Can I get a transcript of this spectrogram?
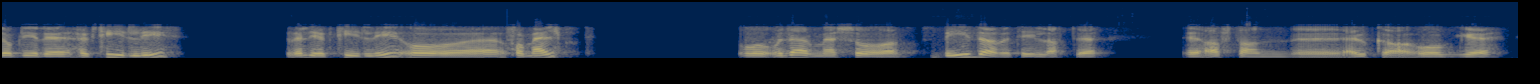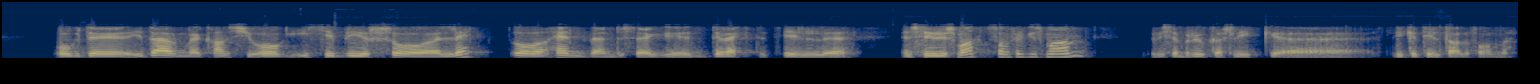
da blir det høytidelig. Veldig høytidelig og formelt. Og, og dermed så bidrar det til at avstanden øker. Og, og det dermed kanskje òg ikke blir så lett å henvende seg direkte til en styresmakt som Fylkesmannen, hvis en bruker slike, slike tiltaleformer.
